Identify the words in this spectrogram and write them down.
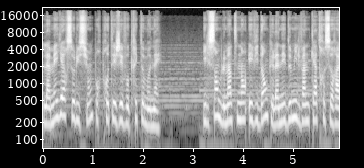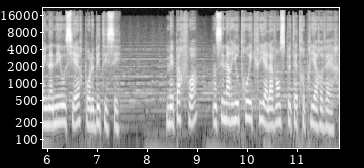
la meilleure solution pour protéger vos crypto-monnaies. Il semble maintenant évident que l'année 2024 sera une année haussière pour le BTC. Mais parfois, un scénario trop écrit à l'avance peut être pris à revers.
